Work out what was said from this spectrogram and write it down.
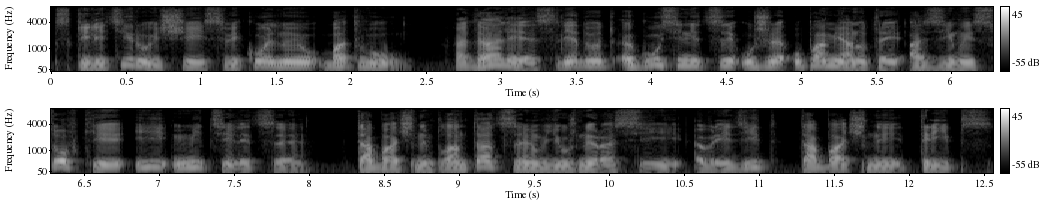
скелетирующий свекольную ботву. А далее следуют гусеницы уже упомянутой озимой совки и метелицы. Табачным плантациям в Южной России вредит табачный трипс.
